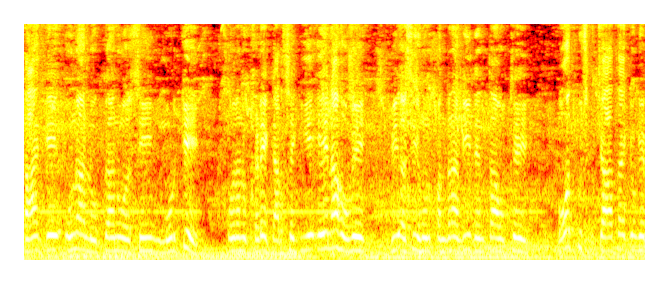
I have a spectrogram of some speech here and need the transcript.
ਤਾਂ ਕਿ ਉਹਨਾਂ ਲੋਕਾਂ ਨੂੰ ਅਸੀਂ ਮੁੜ ਕੇ ਉਹਨਾਂ ਨੂੰ ਖੜੇ ਕਰ ਸਕੀਏ। ਇਹ ਨਾ ਹੋਵੇ ਵੀ ਅਸੀਂ ਹੁਣ 15-20 ਦਿਨ ਤਾਂ ਉੱਥੇ ਬਹੁਤ ਕੁਝ ਪਹੁੰਚਾਤਾ ਕਿਉਂਕਿ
